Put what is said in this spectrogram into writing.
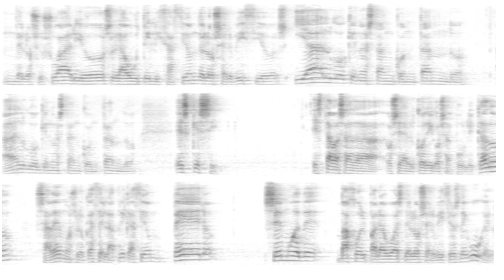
de los usuarios, la utilización de los servicios y algo que no están contando, algo que no están contando, es que sí, está basada, o sea, el código se ha publicado, sabemos lo que hace la aplicación, pero se mueve bajo el paraguas de los servicios de Google.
